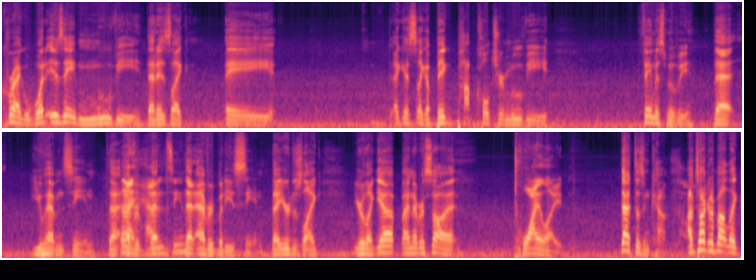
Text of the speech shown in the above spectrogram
Craig, what is a movie that is like a, I guess, like a big pop culture movie, famous movie that you haven't seen that, That I haven't that, seen? that everybody's seen that you're just like, you're like, yep, I never saw it. Twilight. That doesn't count. I'm talking about like,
